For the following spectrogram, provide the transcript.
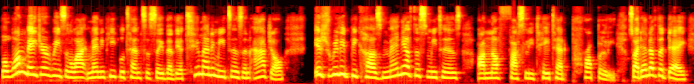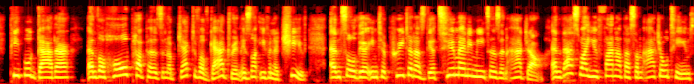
But one major reason why many people tend to say that there are too many meetings in Agile is really because many of these meetings are not facilitated properly. So at the end of the day, people gather and the whole purpose and objective of gathering is not even achieved. And so they're interpreted as there are too many meetings in Agile. And that's why you find out that some Agile teams,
